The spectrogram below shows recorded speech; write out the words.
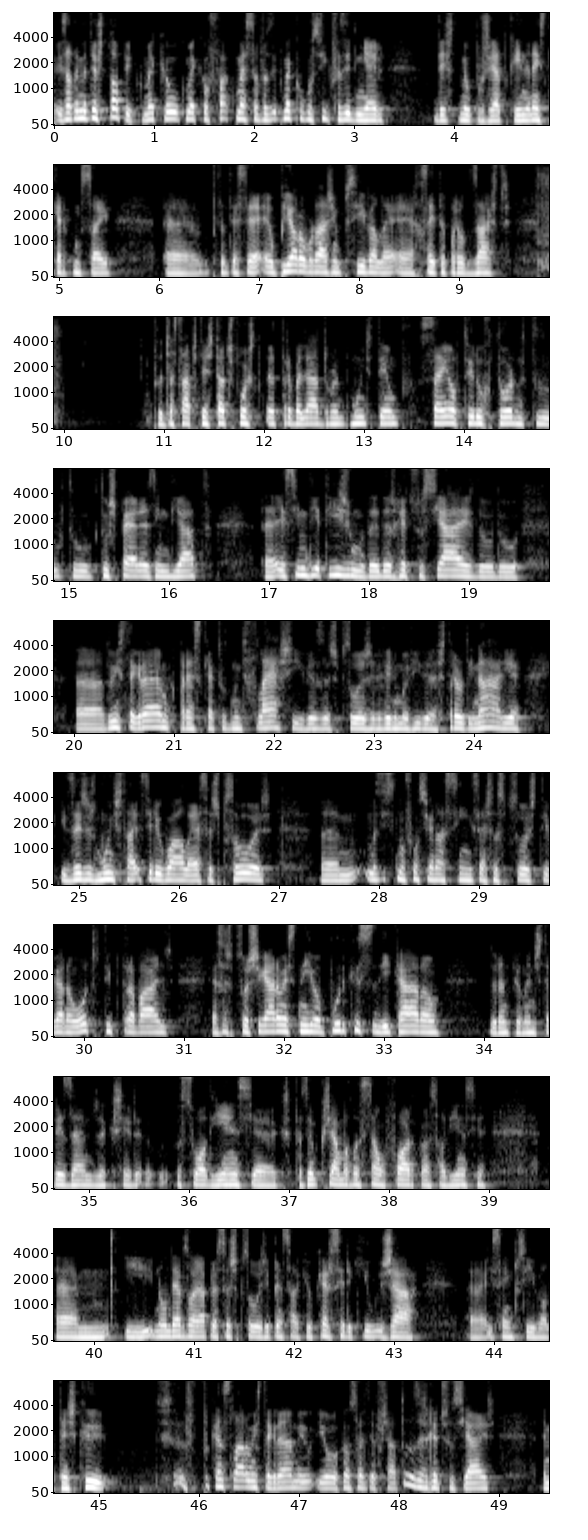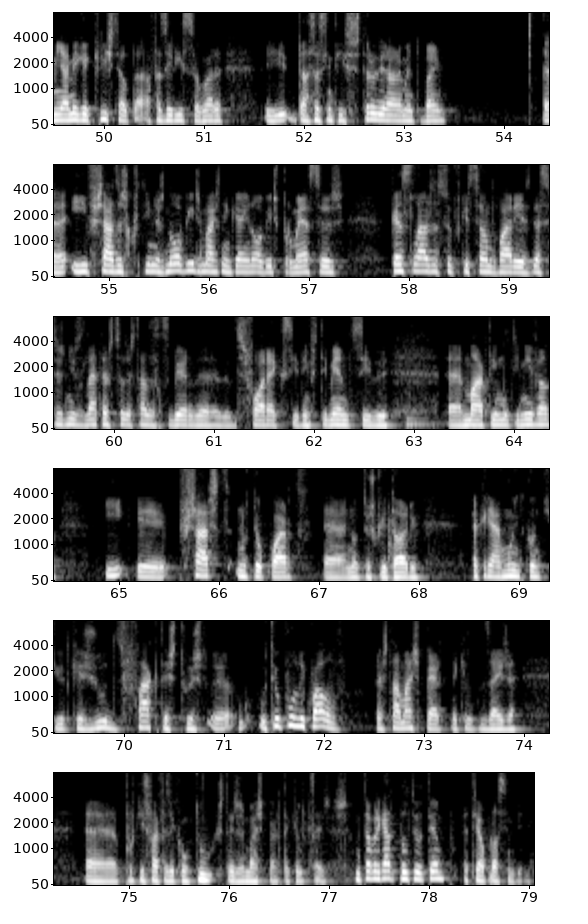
exatamente este tópico, como é que eu, como é que eu começo a fazer, como é que eu consigo fazer dinheiro deste meu projeto que ainda nem sequer comecei. Uh, portanto, essa é, é a pior abordagem possível, é, é a receita para o desastre. Portanto, já sabes, tens de estar disposto a trabalhar durante muito tempo sem obter o retorno que tu, tu, que tu esperas imediato. Uh, esse imediatismo de, das redes sociais, do, do, uh, do, Instagram, que parece que é tudo muito flash e vês as pessoas a viverem uma vida extraordinária e desejas muito estar, ser igual a essas pessoas. Um, mas isso não funciona assim. Se estas pessoas tiveram outro tipo de trabalho, essas pessoas chegaram a esse nível porque se dedicaram durante pelo menos três anos a crescer a sua audiência, a fazer, criar uma relação forte com essa audiência. Um, e não deves olhar para essas pessoas e pensar que eu quero ser aquilo já. Uh, isso é impossível. Tens que cancelar o Instagram. Eu, eu aconselho-te a fechar todas as redes sociais. A minha amiga Cristel está a fazer isso agora e está-se a sentir extraordinariamente bem. Uh, e fechares as cortinas, não ouvires mais ninguém, não ouvires promessas, cancelares a subscrição de várias dessas newsletters todas que estás a receber de, de, Forex e de investimentos e de uh, marketing multinível e uh, fechares-te no teu quarto, uh, no teu escritório, a criar muito conteúdo que ajude de facto as tuas, uh, o teu público-alvo a estar mais perto daquilo que deseja, porque isso vai fazer com que tu estejas mais perto daquilo que desejas. Muito obrigado pelo teu tempo, até ao próximo vídeo.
